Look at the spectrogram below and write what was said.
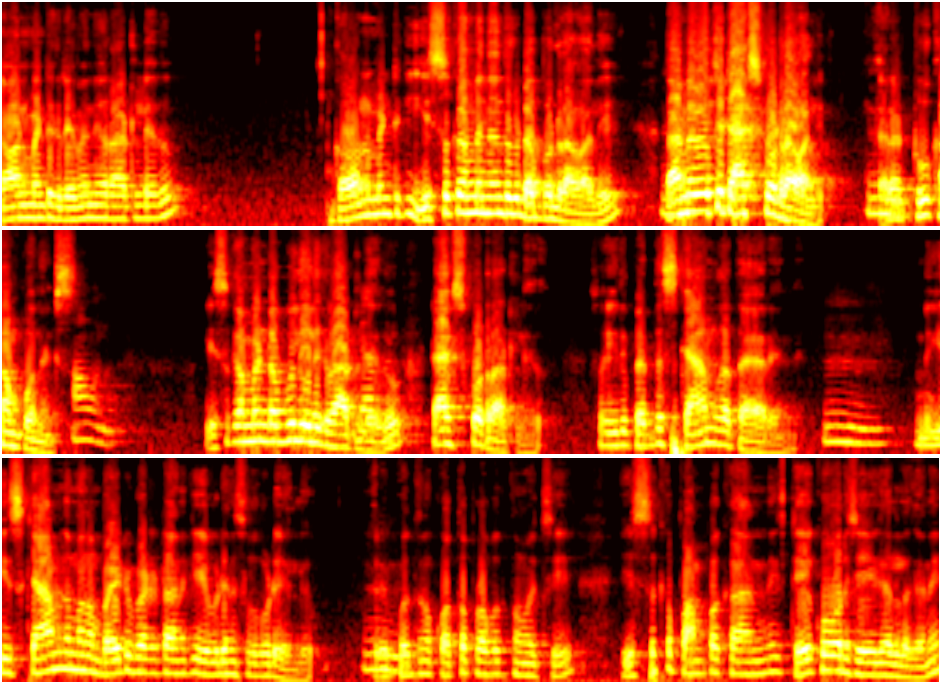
గవర్నమెంట్కి రెవెన్యూ రావట్లేదు. గవర్నమెంట్కి ఇసుక అమ్మినందుకు డబ్బులు రావాలి. దాని మీద వచ్చి ట్యాక్స్ కూడా రావాలి. టూ కంపోనెంట్స్ ఇసుక అమ్మిన డబ్బులు వీళ్ళకి రావట్లేదు. ట్యాక్స్ కూడా రావట్లేదు. సో ఇది పెద్ద స్కామ్గా తయారైంది. ఈ స్కామ్ని మనం బయట పెట్టడానికి ఎవిడెన్స్లు కూడా వెళ్ళలేవు రేపు పొద్దున కొత్త ప్రభుత్వం వచ్చి ఇసుక పంపకాన్ని టేక్ ఓవర్ చేయగలరు కానీ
